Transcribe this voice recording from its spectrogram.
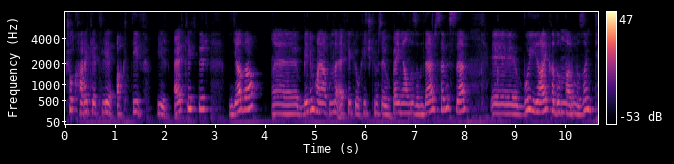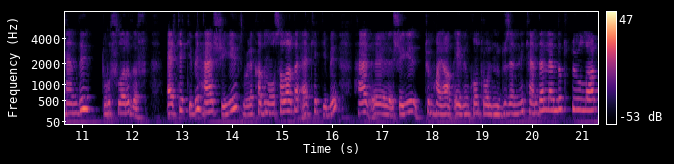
çok hareketli, aktif bir erkektir ya da e, benim hayatımda erkek yok, hiç kimse yok, ben yalnızım derseniz de e, bu yay kadınlarımızın kendi duruşlarıdır. Erkek gibi her şeyi böyle kadın olsalar da erkek gibi her e, şeyi tüm hayat evin kontrolünü düzenini kendi ellerinde tutuyorlar.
